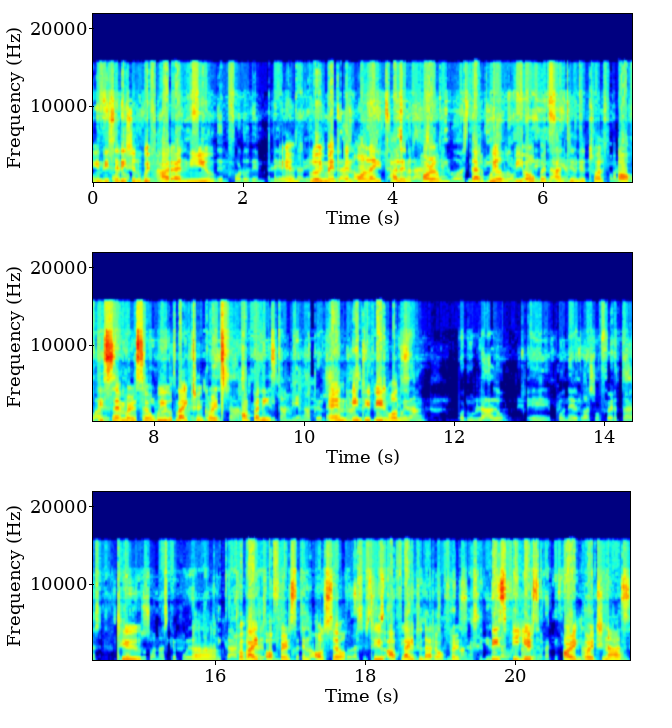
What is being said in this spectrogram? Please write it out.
In this edition, we've had a new employment and online talent forum that will be open until the 12th of December. So we would like to encourage companies and individuals to uh, provide offers and also to apply to that offers. These figures are encouraging us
